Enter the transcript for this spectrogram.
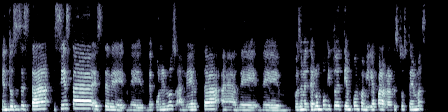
Entonces está, sí está este de, de, ponernos alerta, ah, de, de, pues de meterle un poquito de tiempo en familia para hablar de estos temas.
